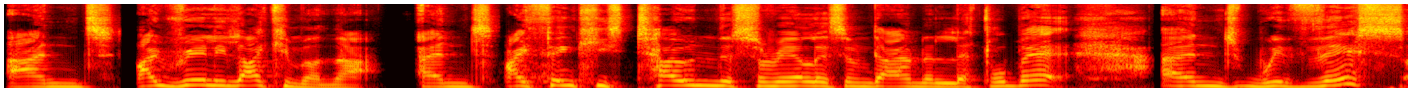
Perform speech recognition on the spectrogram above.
and I really like him on that. And I think he's toned the surrealism down a little bit. And with this,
